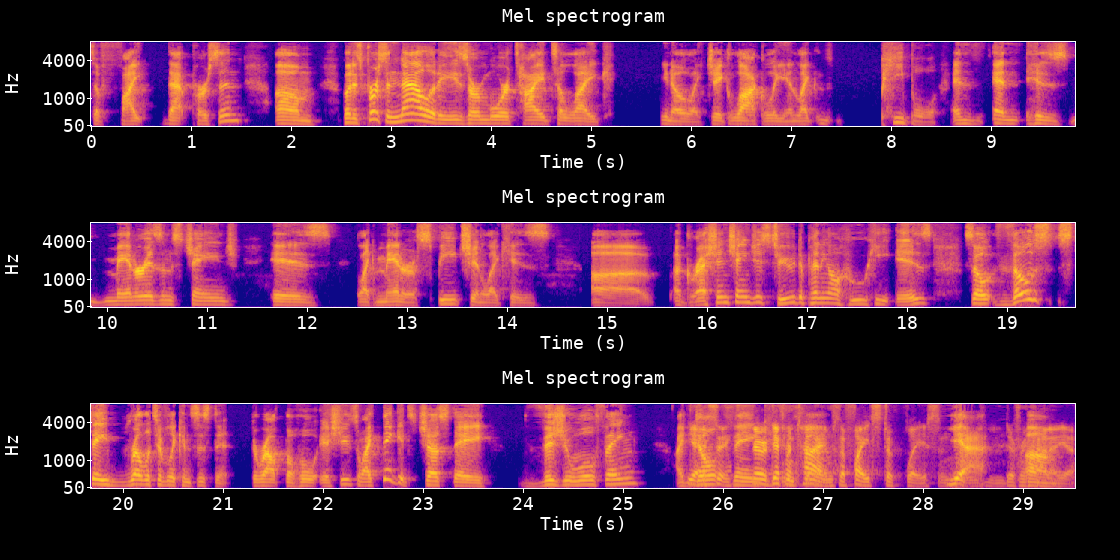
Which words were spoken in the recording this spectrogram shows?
to fight that person um but his personalities are more tied to like you know like Jake Lockley and like people and and his mannerisms change his like manner of speech and like his uh aggression changes too depending on who he is so those stay relatively consistent throughout the whole issue so i think it's just a visual thing i yeah don't it's- think there are different a- times the fights took place and Yeah. different Um, kind of yeah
